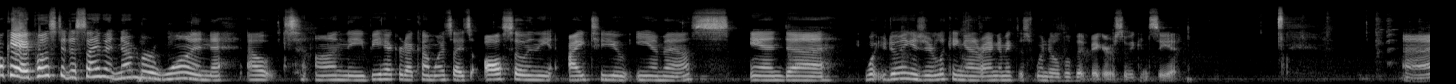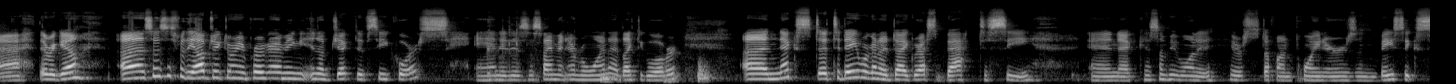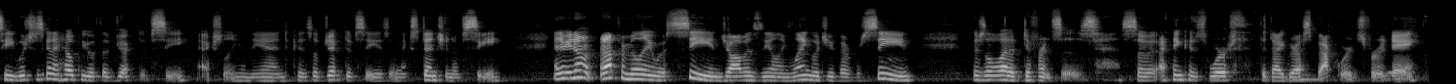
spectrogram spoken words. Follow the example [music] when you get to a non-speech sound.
Okay, I posted assignment number one out on the bhecker.com website. It's also in the ITU EMS. And uh, what you're doing is you're looking at it. I'm going to make this window a little bit bigger so we can see it. Uh, there we go. Uh, so this is for the Object-Oriented Programming in Objective-C course, and it is assignment number one I'd like to go over. Uh, next, uh, today we're going to digress back to C and because uh, some people want to hear stuff on pointers and basic C, which is going to help you with Objective-C actually in the end, because Objective-C is an extension of C. And if you don't not familiar with C, and Java is the only language you've ever seen, there's a lot of differences. So I think it's worth the digress backwards for a day.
